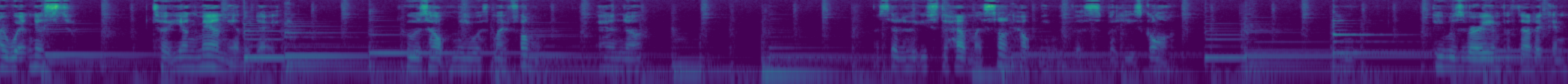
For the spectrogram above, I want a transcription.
I witnessed to a young man the other day who was helping me with my phone. And uh, I said, I used to have my son help me with this, but he's gone. And he was very empathetic, and,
